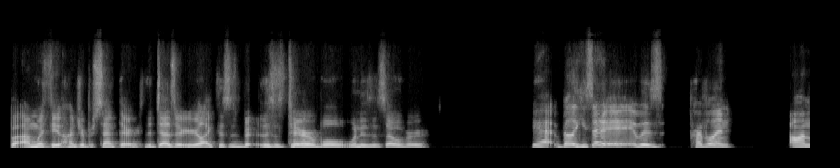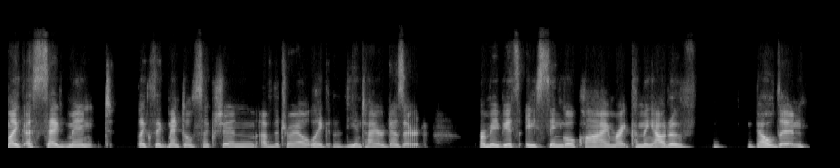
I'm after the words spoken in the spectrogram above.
But i'm with you 100% there. The desert you're like this is this is terrible. When is this over yeah but like you said it, it was prevalent on like a segment like segmental section of the trail like the entire desert. Or maybe it's a single climb right coming out of belden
